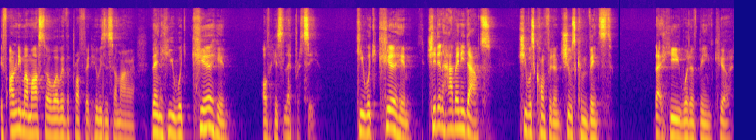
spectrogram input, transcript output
If only my master were with the prophet who is in Samaria, then he would cure him of his leprosy. He would cure him. She didn't have any doubts. She was confident. She was convinced that he would have been cured.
